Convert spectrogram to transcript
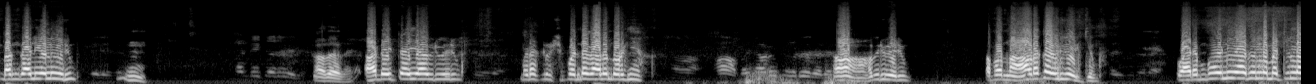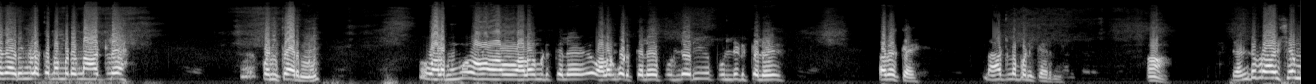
ബംഗാളികൾ വരും. അവർ അതെ അതെ. ആ ഡേറ്റ് ആയി അവർ വരും. ഇവിടെ കൃഷിപ്പണിന്റെ കാലം തുടങ്ങിയ. ആ അവർ വരും. അപ്പൊ നാടൊക്കെ അവർ കഴിക്കും. വരമ്പ് പണി അതുള്ള മറ്റുള്ള കാര്യങ്ങളൊക്കെ നമ്മുടെ നാട്ടിലെ പണിക്കാരന്. വളം വളം വളമെടുക്കൽ വളം കൊടുക്കൽ പുല്ലരി പുല്ലെടുക്കൽ അതൊക്കെ നാട്ടിലെ പണിക്കാരന്. ആ രണ്ട് പ്രാവശ്യം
